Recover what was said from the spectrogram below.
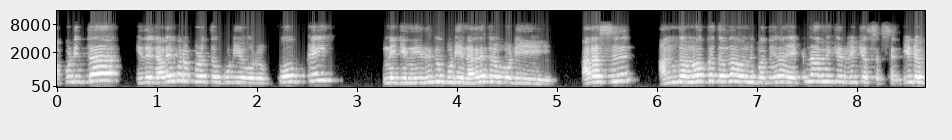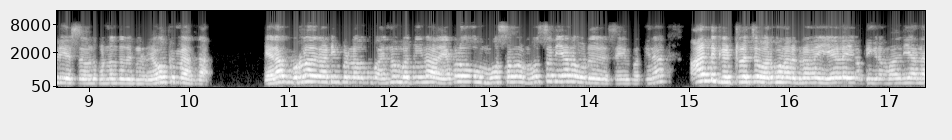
அப்படித்தான் இதை நடைமுறைப்படுத்தக்கூடிய ஒரு போக்கை இன்னைக்கு இருக்கக்கூடிய நரேந்திர மோடி அரசு அந்த நோக்கத்தை தான் வந்து பாத்தீங்கன்னா எக்கனாமிக் வீக்கர் செக்ஷன் இடபிள்யூஎஸ் வந்து கொண்டு வந்ததுக்கு நோக்கமே அதுதான். ஏன்னா பொருளாதார அடிப்படையில் வந்து இன்னும் பாத்தீங்கன்னா அது எவ்வளவு மோசமா மோசடியான ஒரு செயல் பாத்தீங்கன்னா ஆண்டுக்கு எட்டு லட்சம் வருமானம் இருக்கிறவன் ஏழை அப்படிங்கிற மாதிரியான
